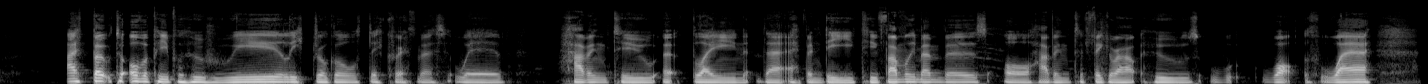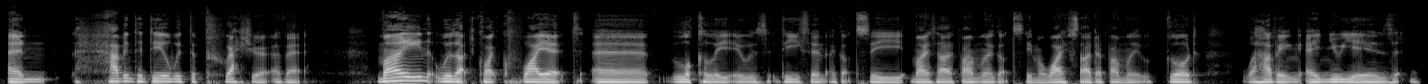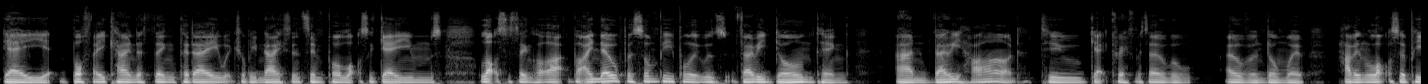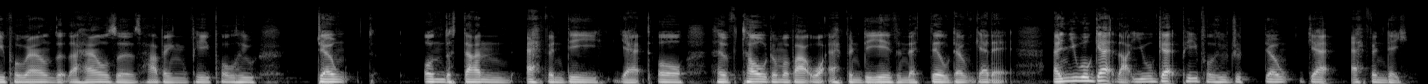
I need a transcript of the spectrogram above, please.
I spoke to other people who really struggled this Christmas with having to explain their FND to family members or having to figure out who's what where and having to deal with the pressure of it. Mine was actually quite quiet. Uh, luckily, it was decent. I got to see my side of family. I got to see my wife's side of family. It was good. We're having a New Year's Day buffet kind of thing today, which will be nice and simple. Lots of games, lots of things like that. But I know for some people it was very daunting and very hard to get Christmas over over and done with. Having lots of people around at their houses, having people who don't understand FND yet or have told them about what FND is and they still don't get it. And you will get that. You will get people who just don't get FND.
